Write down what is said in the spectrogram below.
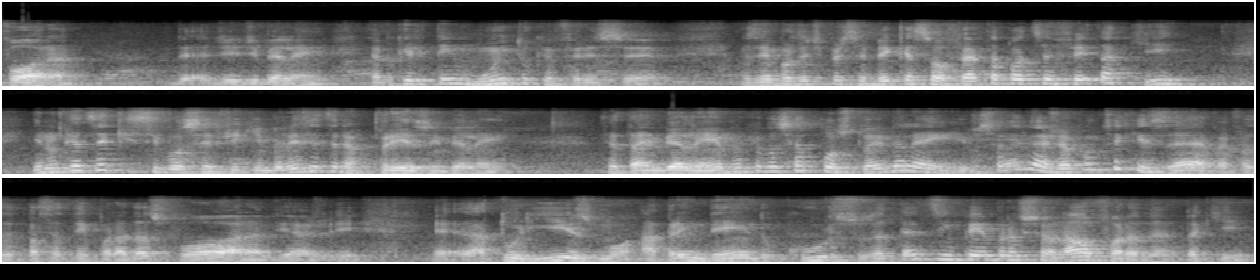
fora de, de, de Belém. É porque ele tem muito o que oferecer. Mas é importante perceber que essa oferta pode ser feita aqui. E não quer dizer que se você fica em Belém, você esteja preso em Belém. Você está em Belém porque você apostou em Belém. E você vai viajar onde você quiser, vai fazer, passar temporadas fora, viajar, é, a turismo, aprendendo, cursos, até desempenho profissional fora daqui.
